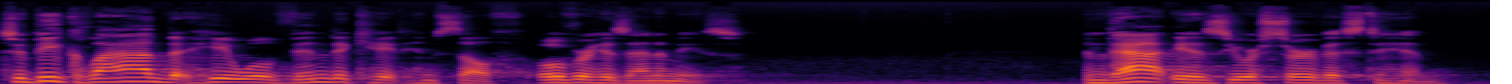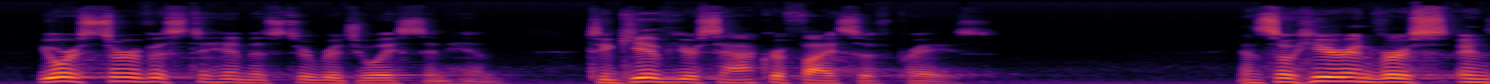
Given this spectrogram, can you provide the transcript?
to be glad that He will vindicate Himself over His enemies. And that is your service to Him. Your service to Him is to rejoice in Him, to give your sacrifice of praise. And so here in verse in,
